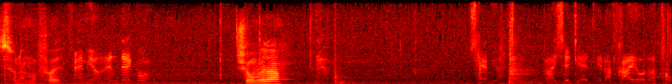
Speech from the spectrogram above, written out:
Okay, Munition haben wir voll. Schon wieder? Samuel, gleich sind wir entweder frei oder tot.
